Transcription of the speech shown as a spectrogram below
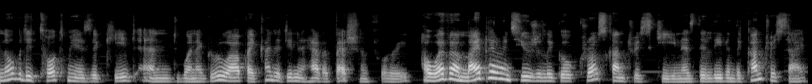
nobody taught me as a kid. And when I grew up, I kind of didn't have a passion for it. However, my parents usually go cross country skiing as they live in the countryside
